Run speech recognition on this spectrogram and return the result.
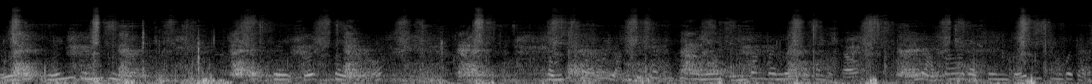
오히려 죄인이 되는 순간 어떻게 그럴 수가 있어? 정직하고 양심적인 사람이 인정받는 세상에서 우리 아빠와 같은 내부 신고자가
